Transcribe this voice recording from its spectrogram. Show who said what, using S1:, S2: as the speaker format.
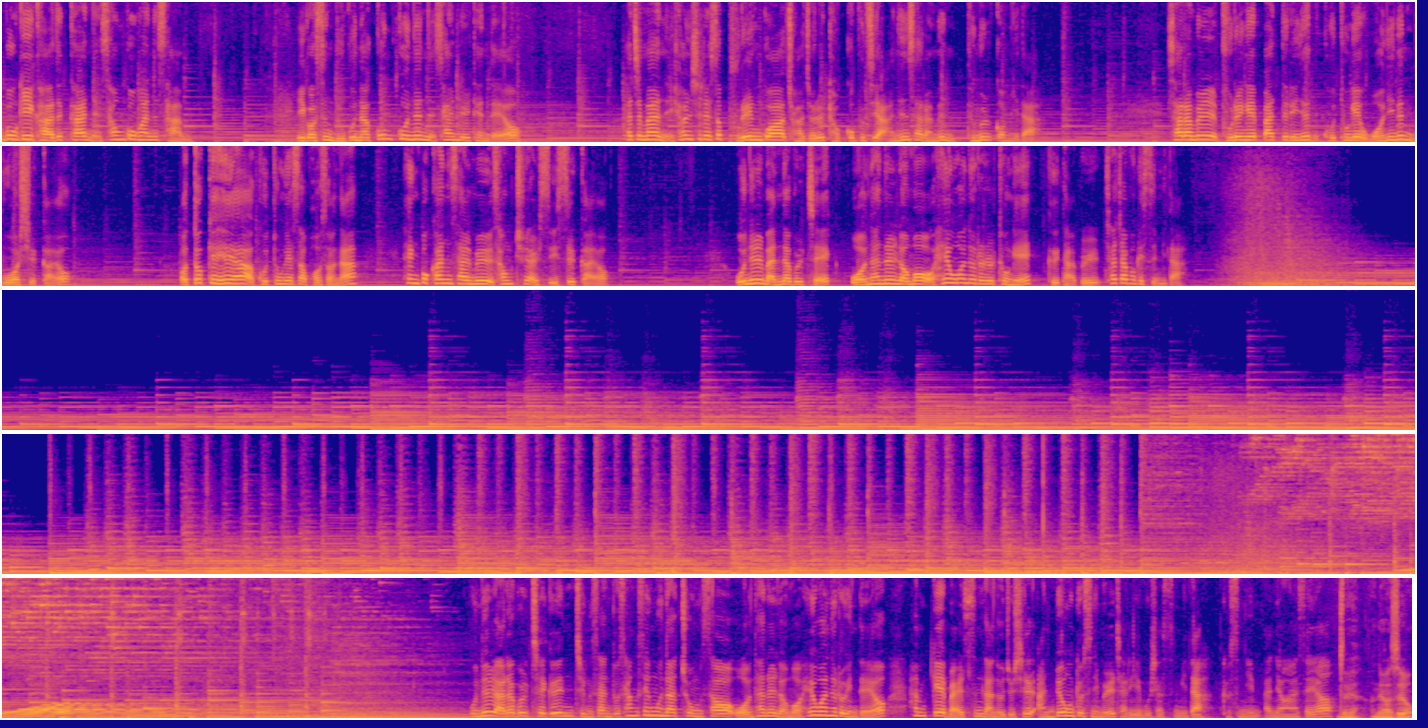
S1: 행복이 가득한 성공한 삶. 이것은 누구나 꿈꾸는 삶일 텐데요. 하지만 현실에서 불행과 좌절을 겪어보지 않은 사람은 드물 겁니다. 사람을 불행에 빠뜨리는 고통의 원인은 무엇일까요? 어떻게 해야 고통에서 벗어나 행복한 삶을 성취할 수 있을까요? 오늘 만나볼 책 원한을 넘어 해원으로를 통해 그 답을 찾아보겠습니다. 알아볼 책은 증산도 상생문화총서 원한을 넘어 해원으로인데요. 함께 말씀 나눠주실 안병우 교수님을 자리에 모셨습니다. 교수님 안녕하세요.
S2: 네, 안녕하세요.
